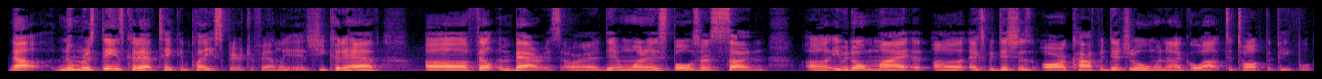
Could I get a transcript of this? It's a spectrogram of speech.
Now, numerous things could have taken place, spiritual family. She could have uh, felt embarrassed or didn't want to expose her son. Uh, even though my uh, expeditions are confidential when I go out to talk to people.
